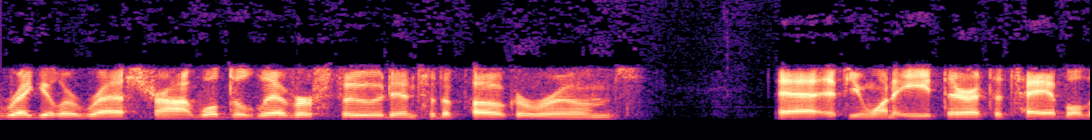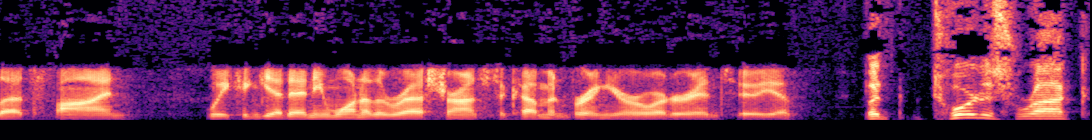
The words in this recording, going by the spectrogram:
regular restaurant. We'll deliver food into the poker rooms. Uh, if you want to eat there at the table, that's fine. We can get any one of the restaurants to come and bring your order into you. But Tortoise Rock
